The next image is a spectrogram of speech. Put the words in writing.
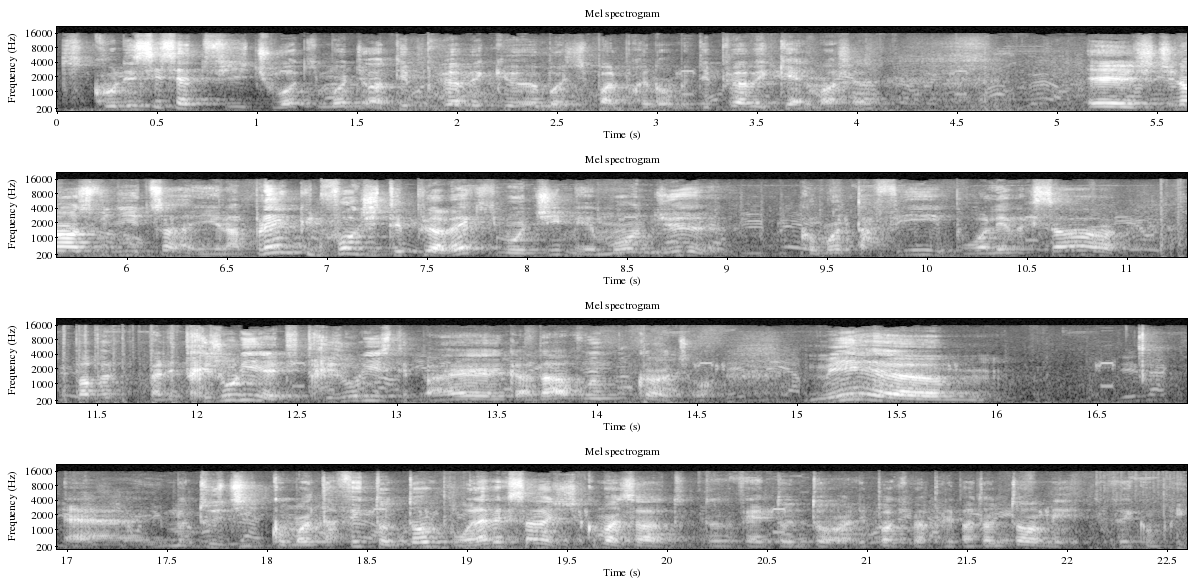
qui connaissaient cette fille, tu vois, qui m'ont dit, oh, t'es plus avec eux, bon, je dis pas le prénom, mais t'es plus avec elle, machin. Et j'ai dit, non, c'est fini, tout ça. Et il y en a plein qu'une fois que j'étais plus avec, ils m'ont dit, mais mon Dieu, comment t'as fait pour aller avec ça? Elle est très jolie, elle était très jolie, c'était pas un cadavre ou un bouquin, tu vois. Mais euh, euh, ils m'ont tous dit, comment t'as fait tonton pour aller avec ça? J'ai dit, comment ça, tonton? Enfin, tonton, à l'époque, ils m'appelaient pas tonton, mais vous avez compris.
